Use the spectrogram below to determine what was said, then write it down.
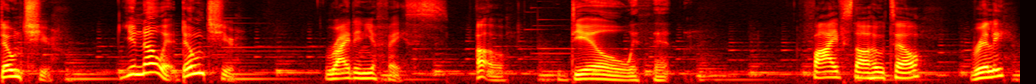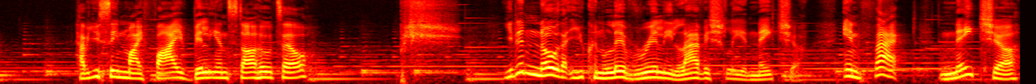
Don't you? You know it, don't you? Right in your face. Uh oh. Deal with it. Five star hotel? Really? Have you seen my 5 billion star hotel? Psh, you didn't know that you can live really lavishly in nature. In fact, nature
